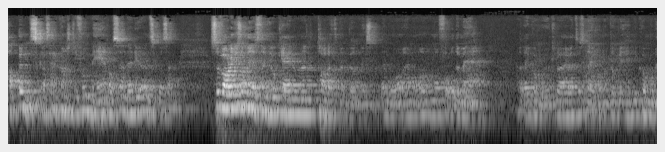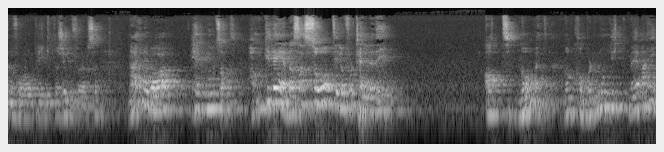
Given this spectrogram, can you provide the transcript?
har ønska seg. Kanskje de får mer også enn det de ønsker seg. Så var det ikke sånn at jeg tenkte ok, men ta dette med bønn. liksom. Det må, jeg må, må få det med. Ja, det kommer til å, jeg vet det kommer til å bli. De kommer til å få plikt og skyldfølelse. Nei, det var helt motsatt. Han gleda seg så til å fortelle dem at nå, vet du, nå kommer det noe nytt med meg.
